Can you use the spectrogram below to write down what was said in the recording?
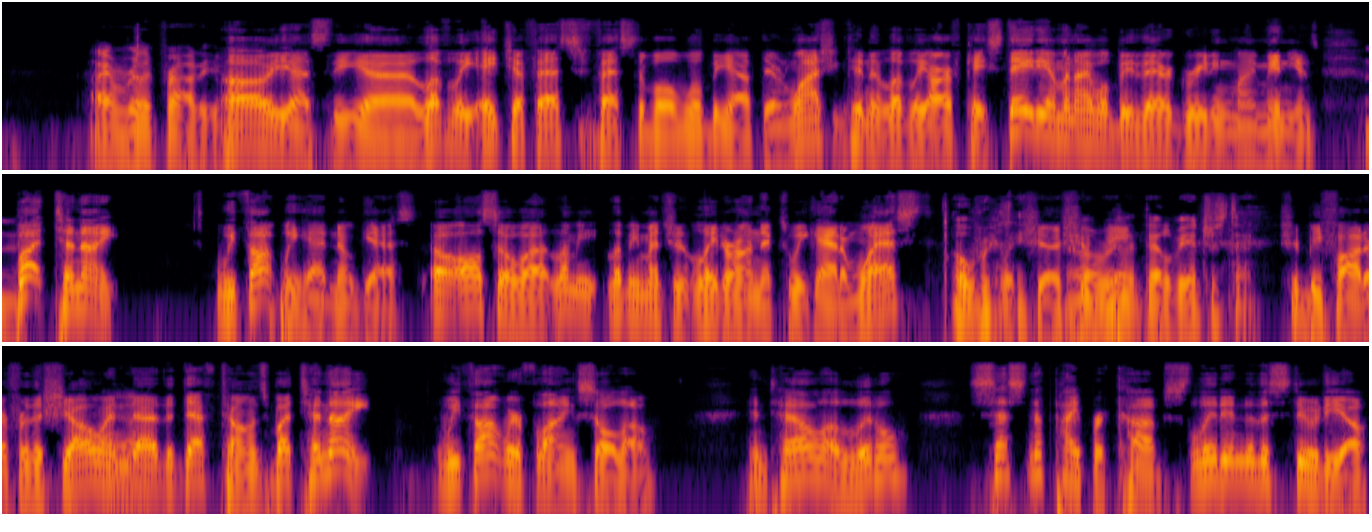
I am really proud of you. Oh yes, the uh, lovely HFS festival will be out there in Washington at lovely RFK Stadium, and I will be there greeting my minions. Hmm. But tonight, we thought we had no guest. Oh, also, uh, let me let me mention it later on next week. Adam West oh, really? which, uh, should oh, really? be- That'll be interesting. should be fodder for the show, and Yeah. uh, the Deftones. But tonight, we thought we were flying solo until a little Cessna Piper Cub slid into the studio.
